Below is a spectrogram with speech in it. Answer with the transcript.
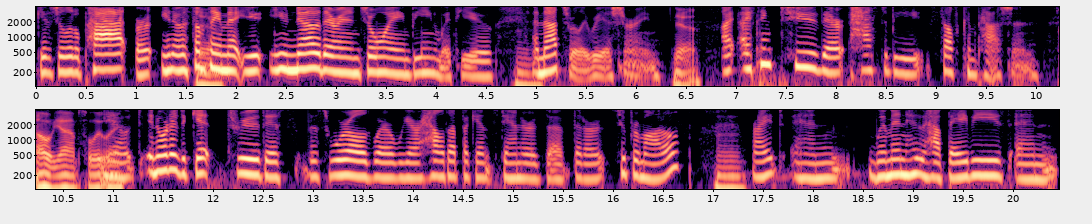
gives you a little pat or you know something that you you know they're enjoying being with you Mm-hmm. and that's really reassuring. yeah I, I think too there has to be self compassion. oh yeah absolutely You know, in order to get through this this world where we are held up against standards of that are supermodels, Mm-hmm. right? And women who have babies and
